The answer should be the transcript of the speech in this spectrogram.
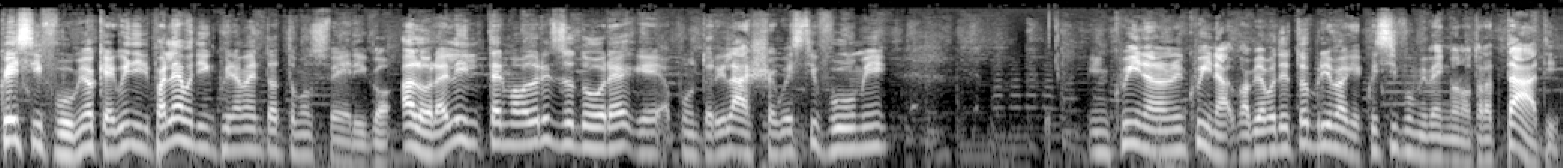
questi fumi, ok, quindi parliamo di inquinamento atmosferico. Allora, lì il termovalorizzatore che appunto rilascia questi fumi inquina, non inquina. Abbiamo detto prima che questi fumi vengono trattati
